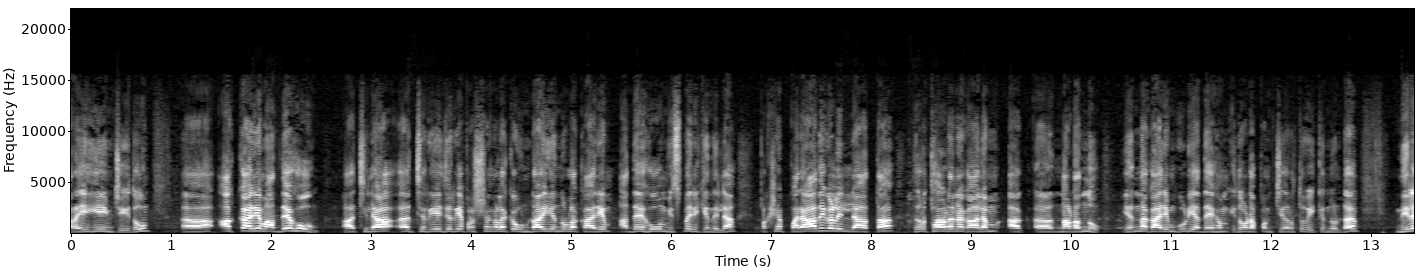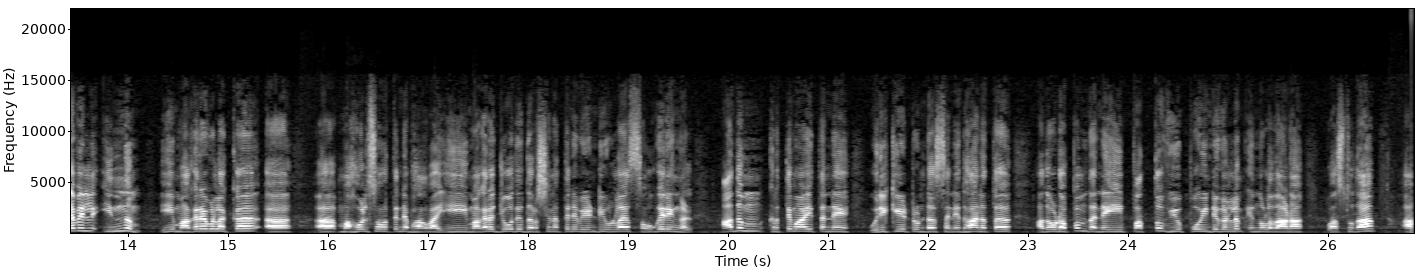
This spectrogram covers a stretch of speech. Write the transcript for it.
പറയുകയും ചെയ്തു. അക്കാര്യം അദ്ദേഹവും ചില ചെറിയ ചെറിയ പ്രശ്നങ്ങളൊക്കെ ഉണ്ടായി എന്നുള്ള കാര്യം അദ്ദേഹവും വിസ്മരിക്കുന്നില്ല. പക്ഷേ പരാതികളില്ലാത്ത തീർത്ഥാടന കാലം നടന്നു എന്ന കാര്യം കൂടി അദ്ദേഹം ഇതോടൊപ്പം ചേർത്ത് വയ്ക്കുന്നുണ്ട്. നിലവിൽ ഇന്നും ഈ മകരവിളക്ക് മഹോത്സവത്തിന്റെ ഭാഗമായി ഈ മകരജ്യോതി ദർശനത്തിന് വേണ്ടിയുള്ള സൗകര്യങ്ങൾ അതും കൃത്യമായി തന്നെ ഒരുക്കിയിട്ടുണ്ട് സന്നിധാനത്ത്. അതോടൊപ്പം തന്നെ ഈ പത്ത് വ്യൂ പോയിന്റുകളിലും എന്നുള്ളതാണ് വസ്തുത. ആ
